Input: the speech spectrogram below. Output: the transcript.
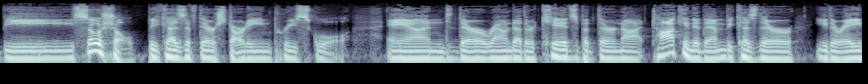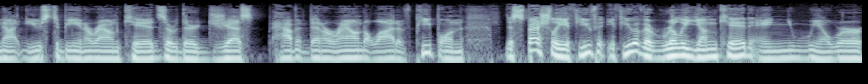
be social? Because if they're starting preschool, and they're around other kids, but they're not talking to them because they're either A, not used to being around kids or they're just haven't been around a lot of people. And especially if you if you have a really young kid and you, you know we're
